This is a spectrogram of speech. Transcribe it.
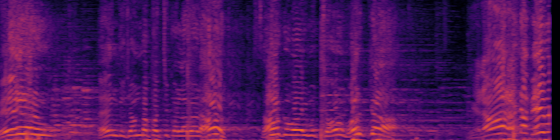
ವೀರರು ಎಂದು ಜಂಬ ಕೊಚ್ಚಿಕೊಳ್ಳಬೇಡ. ಸಾಕು ಬಾಯಿ ಮುಚ್ಚೋ, ಮೂರ್ಖ. ಭೀಮ.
